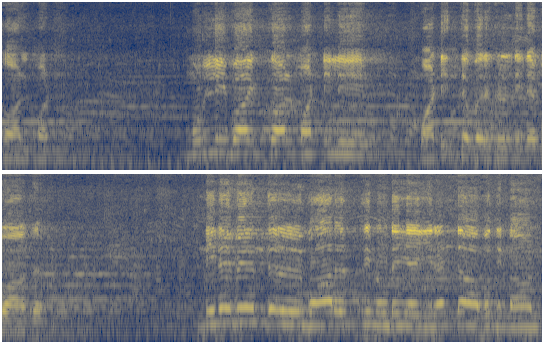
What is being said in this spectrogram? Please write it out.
முள்ளிவாய்க்கால் மண் முள்ளிவாய்க்கால் மண்ணிலே மடிந்தவர்கள் நினைவாக. நினைவேந்தல் வாரத்தினுடைய இரண்டாவது நாள்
